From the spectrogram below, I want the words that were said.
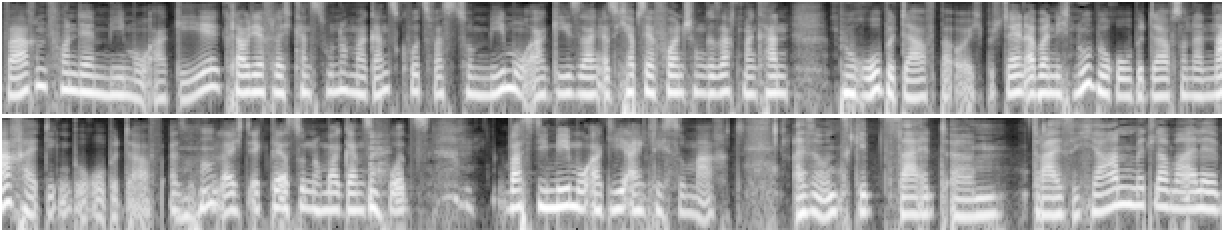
Waren von der Memo AG. Claudia, vielleicht kannst du noch mal ganz kurz was zur Memo AG sagen. Also ich habe es ja vorhin schon gesagt, man kann Bürobedarf bei euch bestellen, aber nicht nur Bürobedarf, sondern nachhaltigen Bürobedarf. Also mhm. vielleicht erklärst du noch mal ganz kurz, was die Memo AG eigentlich so macht. Also uns gibt seit ähm, 30 Jahren mittlerweile.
